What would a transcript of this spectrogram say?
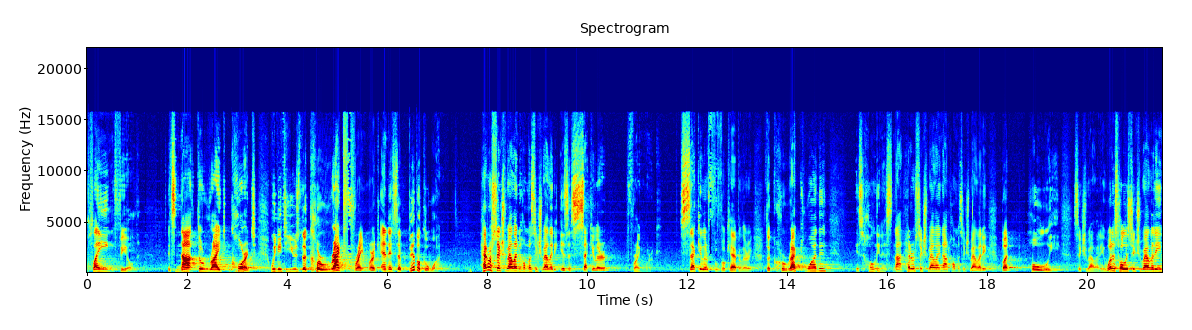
playing field. It's not the right court. We need to use the correct framework, and it's a biblical one. Heterosexuality and homosexuality is a secular framework, secular vocabulary. The correct one is holiness. Not heterosexuality, not homosexuality, but holy sexuality. What is holy sexuality?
